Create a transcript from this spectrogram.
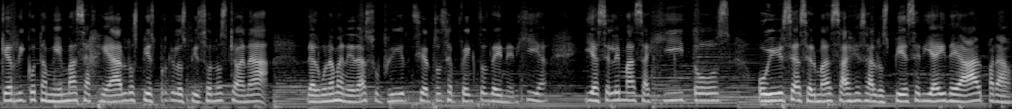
qué rico también masajear los pies porque los pies son los que van a de alguna manera sufrir ciertos efectos de energía y hacerle masajitos o irse a hacer masajes a los pies sería ideal para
